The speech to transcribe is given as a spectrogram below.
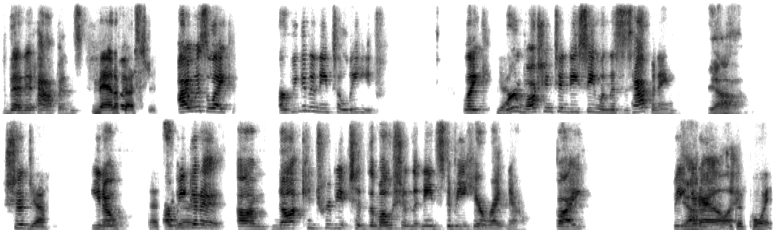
then it happens. Manifested. I was like, are we going to need to leave? Like, Yeah. we're in Washington, D.C. when this is happening. yeah Should, Yeah. you know, That's are we going to um, not contribute to the motion that needs to be here right now by being Yeah. at That's LA? a good point.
